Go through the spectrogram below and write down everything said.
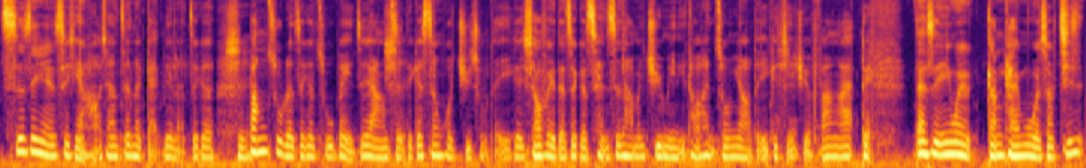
吃这件事情，好像真的改变了这个，是帮助了这个竹北这样子的一个生活居住的一个消费的这个城市，他们居民里头很重要的一个解决方案。对，但是因为刚开幕的时候，其实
